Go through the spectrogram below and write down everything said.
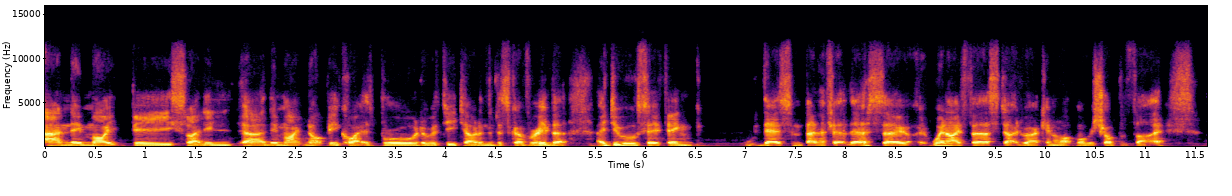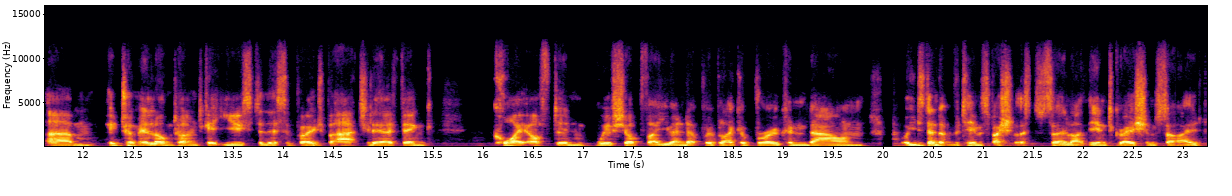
and they might be slightly, uh, they might not be quite as broad or as detailed in the discovery. But I do also think there's some benefit this. So when I first started working a lot more with Shopify, um, it took me a long time to get used to this approach. But actually, I think quite often with Shopify, you end up with like a broken down, or you just end up with a team of specialists. So, like the integration side,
